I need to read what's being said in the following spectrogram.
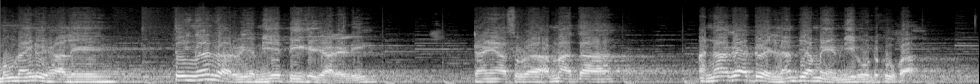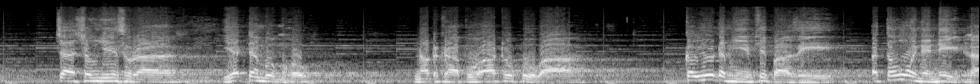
မုံတိုင်းတွေဟာလည်းတင်ငန်းစာတွေအမြဲပေးခဲ့ကြတယ်လေဒဏ်ရာဆိုတာအမှတ်သားအနာဂတ်အတွက်လမ်းပြမဲ့မြေပုံတစ်ခုပါကြာရှုံးခြင်းဆိုတာရက်တက်ဖို့မဟုတ်နောက်တစ်ခါပူအားထုတ်ဖို့ပါကောက်ရုတ်တမြင်ဖြစ်ပါစေ အတုံးဝင်တဲ့နေ့လာ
